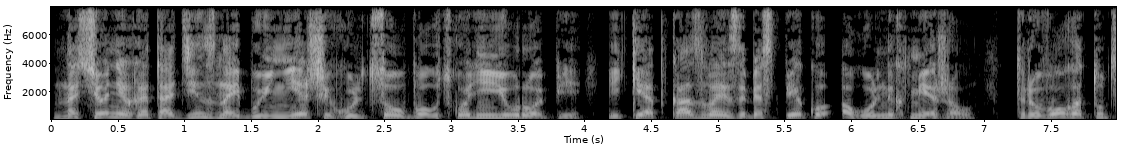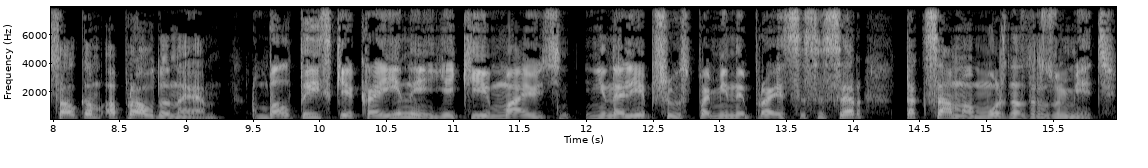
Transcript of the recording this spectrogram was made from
На сёння гэта адзін з найбуйнейшых гульцоў ва ўсходняй Еўропе, які адказвае за бяспеку агульных межаў. Трывога тут цалкам апраўданая. Балтыйскія краіны, якія маюць не найлепшыя ўспаміны пра ССР, таксама можна зразумець.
